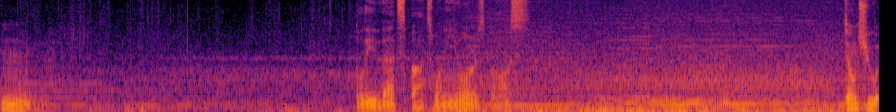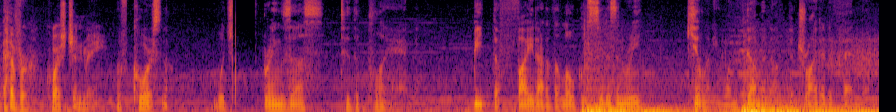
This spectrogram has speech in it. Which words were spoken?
Hmm. Believe that spot's one of yours, boss. Don't you ever question me. Of course not. Which brings us to the plan. Beat the fight out of the local citizenry, kill anyone dumb enough to try to defend them.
